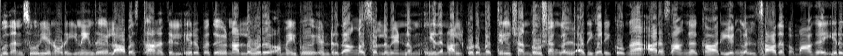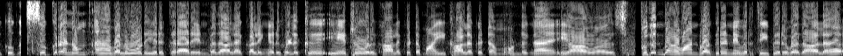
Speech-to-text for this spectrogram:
புதன் சூரியனோடு இணைந்து லாபஸ்தானத்தில் இருப்பது நல்ல ஒரு அமைப்பு என்று தாங்க சொல்ல வேண்டும். இதனால் குடும்பத்தில் சந்தோஷங்கள் அதிகரிக்குங்க. அரசாங்க காரியங்கள் சாதகமாக இருக்குங்க. சுக்கிரனும் வலுவோடு இருக்கிறார் என்பதால கலைஞர்களுக்கு ஏற்ற ஒரு காலகட்டமா இக்காலகட்டம் உண்டுங்க. யா- புதன் பகவான் வக்ர நிவர்த்தி பெறுவதால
